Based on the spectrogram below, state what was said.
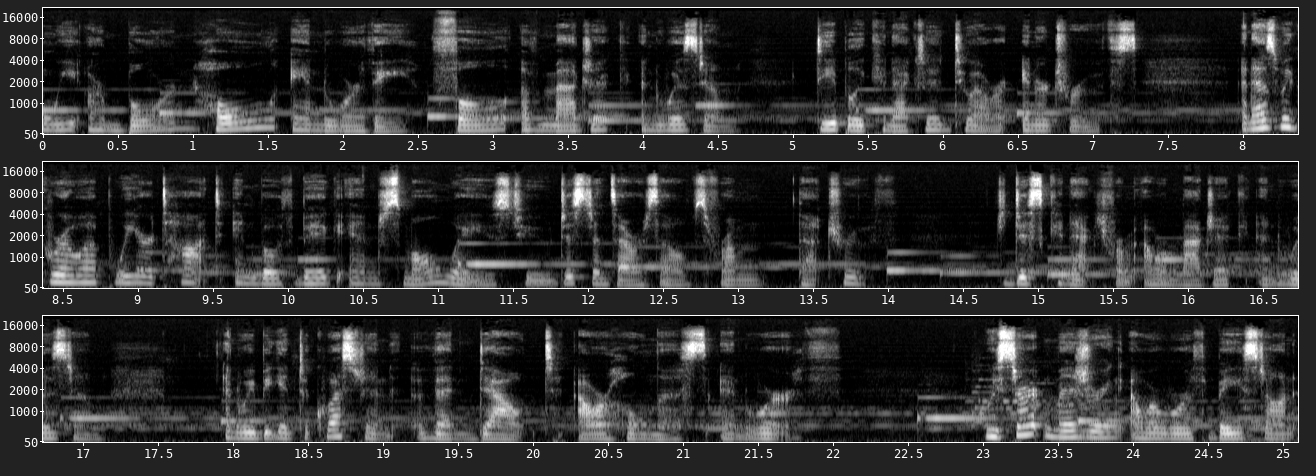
We are born whole and worthy, full of magic and wisdom, deeply connected to our inner truths. And as we grow up, we are taught in both big and small ways to distance ourselves from that truth, to disconnect from our magic and wisdom. And we begin to question, then doubt, our wholeness and worth. We start measuring our worth based on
